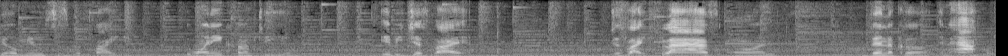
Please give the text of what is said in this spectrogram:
your immune system will fight it. It won't even come to you. It'd be just like just like flies on vinegar and apple.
